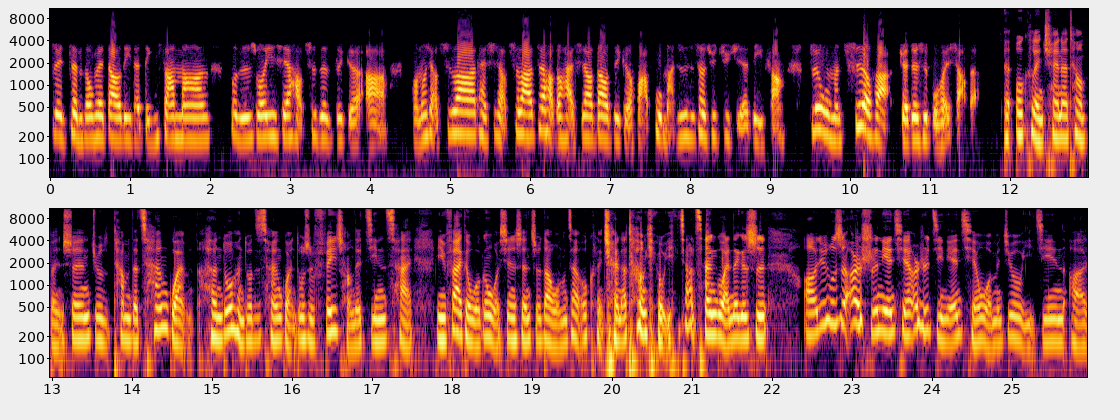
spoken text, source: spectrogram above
最正宗、最道地的丁山吗，或者是说一些好吃的这个啊广东小吃啦、台式小吃啦，最好都还是要到这个华埠嘛，就是社区聚集的地方。所以我们吃的话，绝对是不会少的。呃，Oakland Chinatown 本身就是他们的餐馆，很多很多的餐馆都是非常的精彩。In fact，我跟我先生知道，我们在 Oakland Chinatown 有一家餐馆，那个是。哦、就说是二十年前、二十几年前，我们就已经呃，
